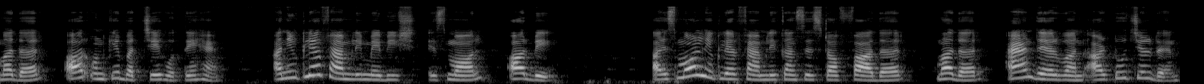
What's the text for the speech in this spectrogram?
मदर और उनके बच्चे होते हैं। अ न्यूक्लियर फैमिली में भी स्मॉल और big a small nuclear family consist of father mother and their one or two children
